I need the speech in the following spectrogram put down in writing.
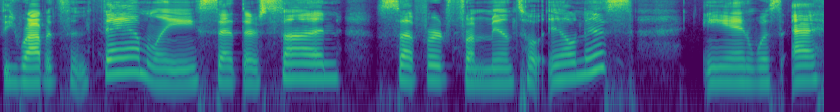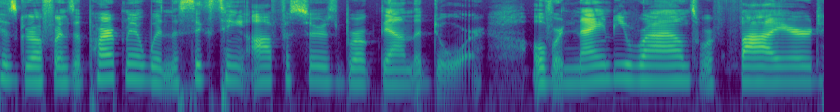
The Robinson family said their son suffered from mental illness and was at his girlfriend's apartment when the 16 officers broke down the door. Over 90 rounds were fired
